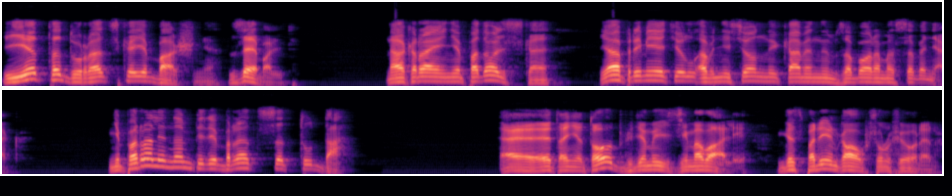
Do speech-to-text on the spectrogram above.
и эта дурацкая башня, Зебальд. На окраине Подольска я приметил обнесенный каменным забором особняк. Не пора ли нам перебраться туда? «Э, — Это не тот, где мы зимовали, господин Гауптштурмфюрер.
